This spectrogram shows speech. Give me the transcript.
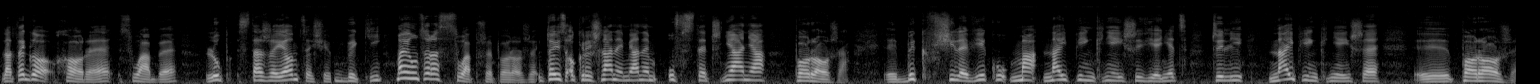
Dlatego chore, słabe lub starzejące się byki mają coraz słabsze poroże. To jest określane mianem uwsteczniania poroża. Y, Byk w sile wieku ma najpiękniejszy wieniec, czyli najpiękniejsze y, poroże.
